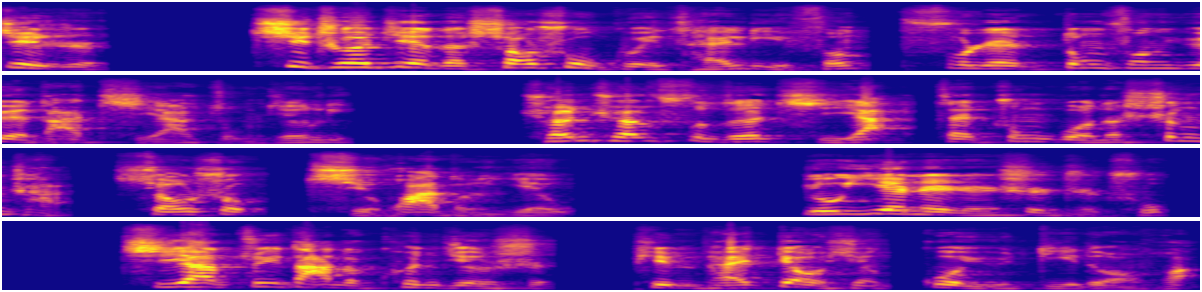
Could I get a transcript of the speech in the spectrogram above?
近日，汽车界的销售鬼才李峰赴任东风悦达起亚总经理，全权负责起亚在中国的生产、销售、企划等业务。有业内人士指出，起亚最大的困境是品牌调性过于低端化。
